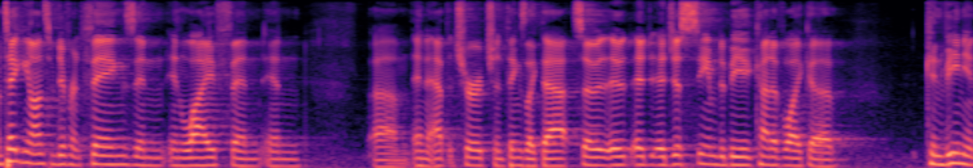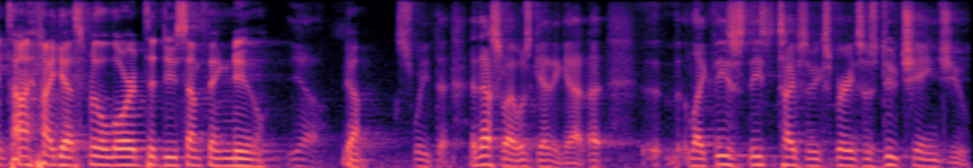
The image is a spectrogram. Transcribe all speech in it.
I'm taking on some different things in, in life and, and, um, and at the church and things like that. So it, it, it, just seemed to be kind of like a convenient time, I guess, for the Lord to do something new Yeah. Yeah. Sweet. And that's what I was getting at. Like these, these types of experiences do change you,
